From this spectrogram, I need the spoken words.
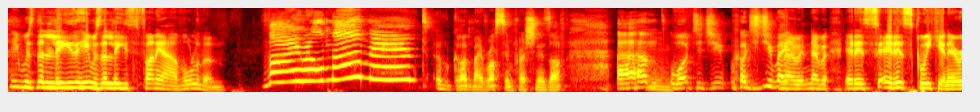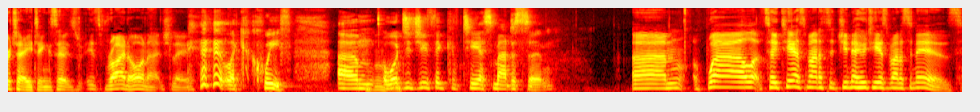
he was the least. He was the least funny out of all of them. Viral moment. Oh god, my Ross impression is off. Um, What did you What did you make? No, no, but it is it is squeaky and irritating. So it's it's right on actually. like a queef. Um, What did you think of T.S. Madison? Um, well, so T.S. Madison, do you know who T.S. Madison is?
